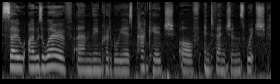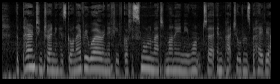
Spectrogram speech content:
So I was aware of um, the Incredible Years package of interventions, which the parenting training has gone everywhere. And if you've got a small amount of money and you want to impact children's behaviour,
